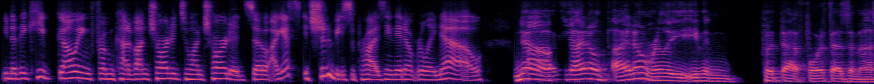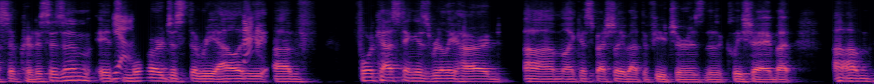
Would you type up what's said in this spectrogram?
you know they keep going from kind of uncharted to uncharted. So i guess it shouldn't be surprising they don't really know. No um, i mean i don't i don't really even put that forth as a massive criticism. It's yeah. more just the reality of forecasting is really hard. Um, like especially about the future is the cliche but um,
